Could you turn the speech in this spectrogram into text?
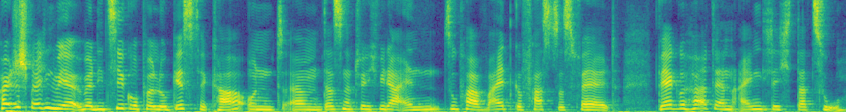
Heute sprechen wir über die Zielgruppe Logistiker und ähm, das ist natürlich wieder ein super weit gefasstes Feld. Wer gehört denn eigentlich dazu?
